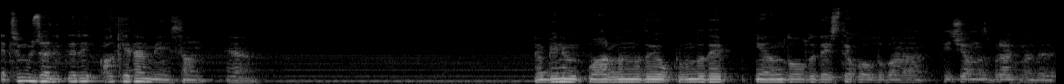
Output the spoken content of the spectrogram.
e, tüm güzellikleri hak eden bir insan ya. ya. Benim varlığımda da yokluğumda da hep yanımda oldu, destek oldu bana. Hiç yalnız bırakmadı.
